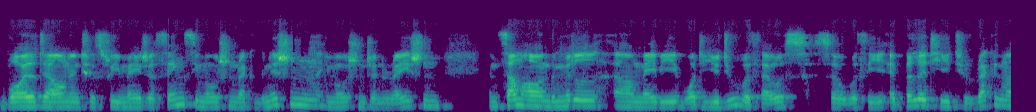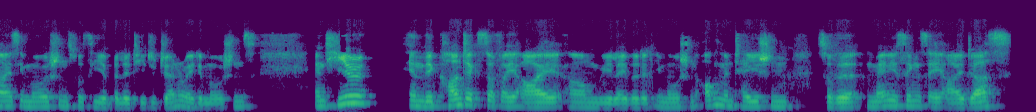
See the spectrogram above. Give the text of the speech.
boiled down into three major things, emotion recognition, emotion generation, and somehow in the middle, um, maybe what do you do with those? So with the ability to recognize emotions, with the ability to generate emotions. And here in the context of AI, um, we labeled it emotion augmentation. So the many things AI does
